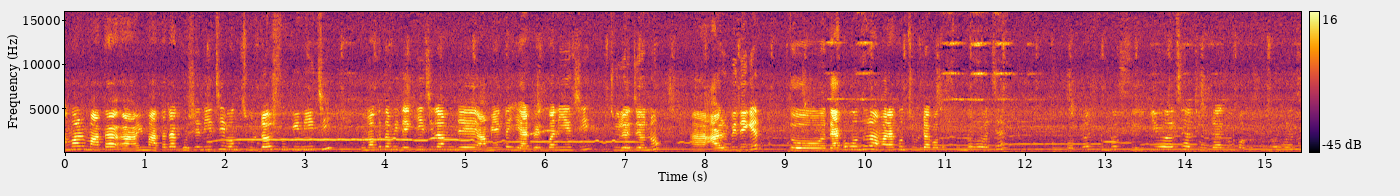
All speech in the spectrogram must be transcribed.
আমার মাথা, আমি মাথাটা ঘষে নিয়েছি এবং চুলটাও শুকিয়ে নিয়েছি। তোমাকে তো আমি দেখিয়েছিলাম যে আমি একটা হেয়ার ব্যাগ বানিয়েছি চুলের জন্য আয়ুর্বেদিকের। তো দেখো বন্ধুরা, আমার এখন চুলটা কত সুন্দর হয়েছে। কত সুন্দর সিল্কি হয়েছে আর চুলটা একদম কত সুন্দর হয়েছে।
